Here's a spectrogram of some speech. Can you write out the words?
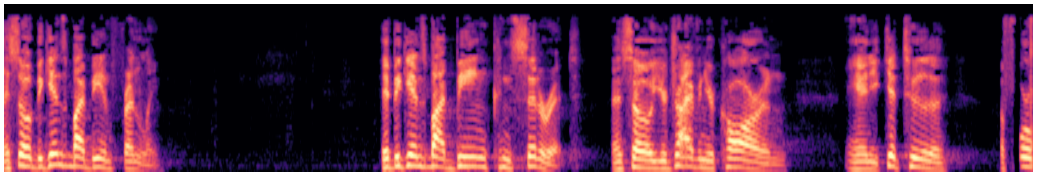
And so it begins by being friendly. It begins by being considerate. And so you're driving your car and, and you get to the, a four-way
